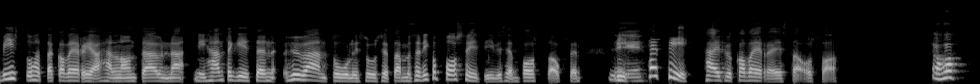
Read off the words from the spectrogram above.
5000 kaveria hänellä on täynnä, niin hän teki sen hyvän tuulisuus ja tämmöisen niin positiivisen postauksen. Niin. niin heti häipyi kavereista osa. Oho.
